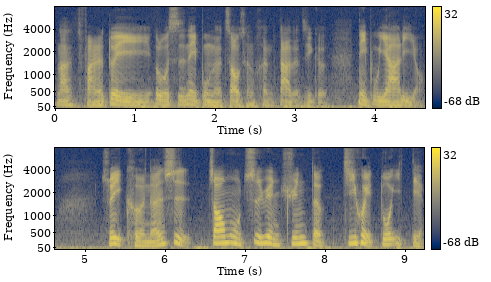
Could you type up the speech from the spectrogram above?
那反而对俄罗斯内部呢造成很大的这个内部压力哦。所以可能是招募志愿军的机会多一点。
